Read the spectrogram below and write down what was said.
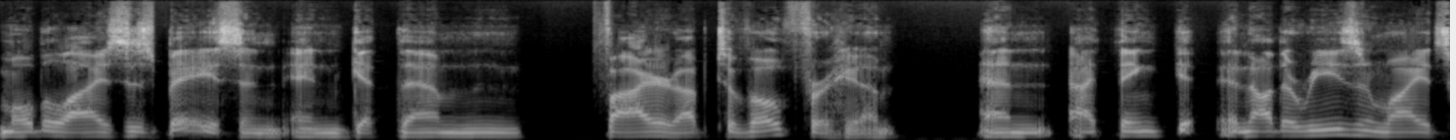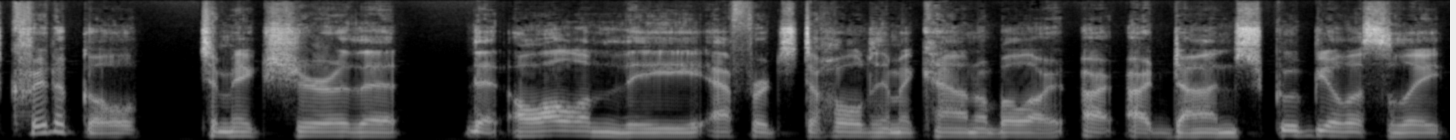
mobilize his base and, and get them fired up to vote for him. And I think another reason why it's critical to make sure that that all of the efforts to hold him accountable are, are, are done scrupulously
